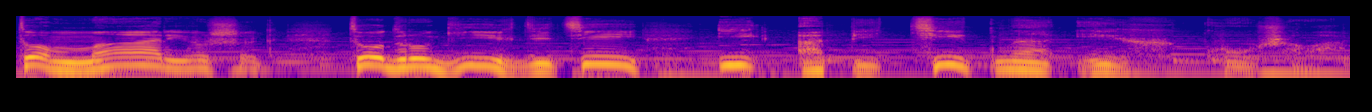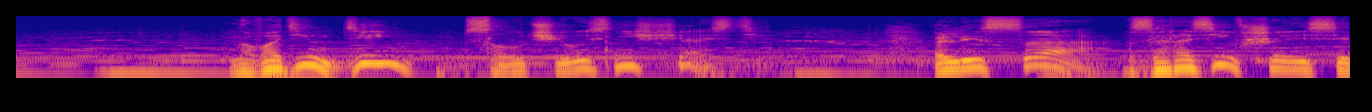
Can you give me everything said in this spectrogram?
то Марьюшек, то других детей и аппетитно их кушала. Но в один день случилось несчастье. Лиса, заразившаяся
